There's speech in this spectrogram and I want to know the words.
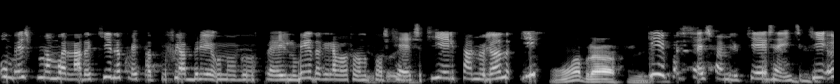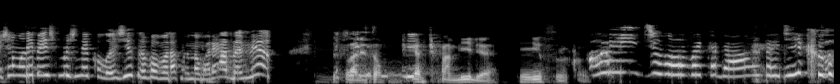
um beijo pro namorado aqui, né, coitado, porque eu fui abrir o negócio pra ele no meio da gravação do podcast aqui, ele tá me olhando, e... Um abraço. Gente. Que podcast família o quê, gente? Que eu já mandei beijo pro meu ginecologista, eu vou mandar pro meu namorado, é mesmo? Clarissa, é um podcast de família. Que isso? Ai, João, vai cagar, tá ridículo.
